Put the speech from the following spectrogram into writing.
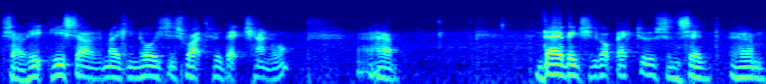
So he, he started making noises right through that channel. Uh, they eventually got back to us and said, um,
